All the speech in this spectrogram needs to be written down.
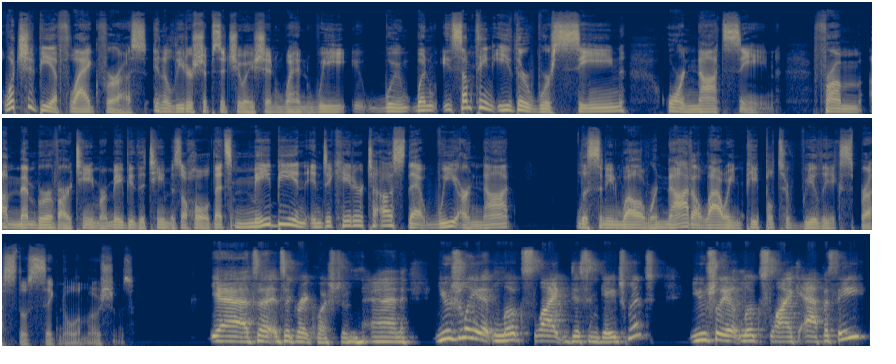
what should be a flag for us in a leadership situation when we when, something either we're seeing or not seen from a member of our team or maybe the team as a whole that's maybe an indicator to us that we are not listening well we're not allowing people to really express those signal emotions yeah it's a it's a great question. And usually it looks like disengagement. Usually it looks like apathy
